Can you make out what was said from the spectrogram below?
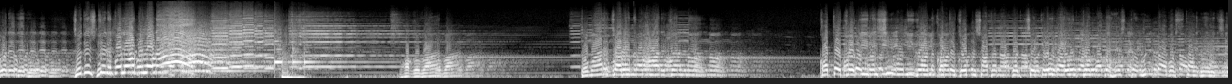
করে দেব। যুধিষ্ঠির বলে উঠল না। ভগবান তোমার চরণ পাওয়ার জন্য কত যোগী ঋষি মুনিগণ কত যোগ সাধনা করছে কেউ বা ঊর্ধ্ব পদে হেষ্ট উল্টো অবস্থায় রয়েছে।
